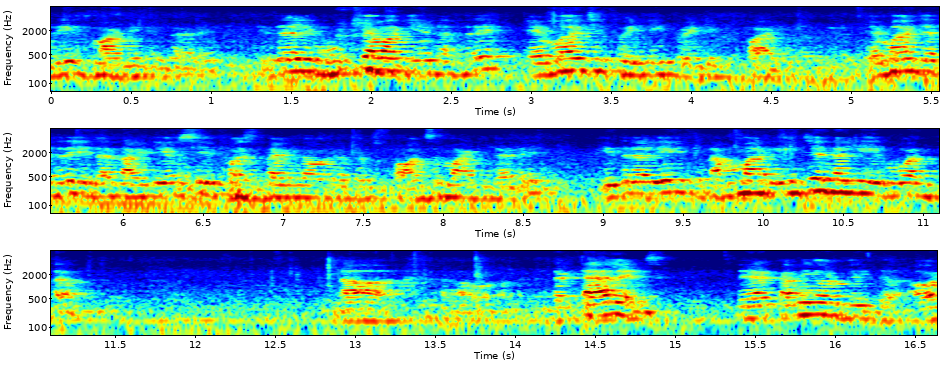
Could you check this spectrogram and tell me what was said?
ಬ್ರೀಫ್ ಮಾಡಿದ್ದಾರೆ. ಇದರಲ್ಲಿ ಮುಖ್ಯವಾಗಿ ಏನಂದ್ರೆ emerge twenty twenty five emerge ಅಂದ್ರೆ ಇದನ್ನು I D F C first bank ಅವರು ಸ್ಪಾನ್ಸರ್ ಮಾಡಿದ್ದಾರೆ. ಇದರಲ್ಲಿ ನಮ್ಮ ರೀಜನ್ ಅಲ್ಲಿ ಇರುವಂತ the talents they are coming out with ಅವರ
